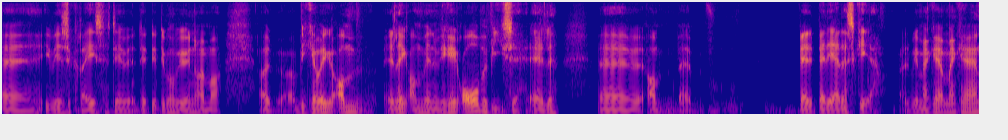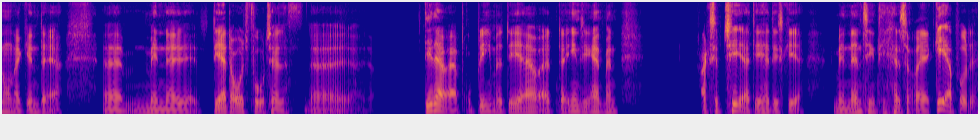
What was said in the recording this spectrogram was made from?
øh, i visse kredse. Det, det, det, det må vi jo indrømme. Og, og, og vi kan jo ikke om, eller ikke omvende, vi kan ikke overbevise alle øh, om, hvad, hvad det er, der sker. Altså, man kan, man kan have nogle agendaer, øh, men øh, det er dog et fåtal. Øh, det, der er problemet, det er jo, at der en ting er, at man acceptere, at det her det sker. Men en anden ting, det er altså at reagere på det.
